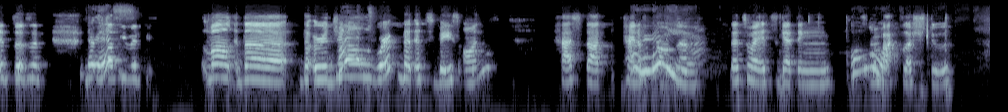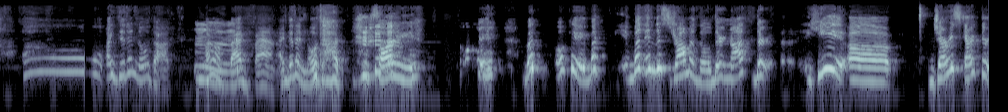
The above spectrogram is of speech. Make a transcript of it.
it doesn't. there is Not even. Well, the the original work that it's based on has that kind Oh, of really? problem. That's why it's getting oh backlash too. oh i didn't know that i'm a Mm. bad fan i didn't know that sorry okay but okay but but in this drama though they're not they're he uh jerry's character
